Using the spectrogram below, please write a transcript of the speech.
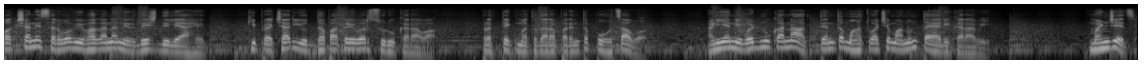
पक्षाने सर्व विभागांना निर्देश दिले आहेत की प्रचार युद्धपातळीवर सुरू करावा प्रत्येक मतदारापर्यंत पोहोचावं आणि या निवडणुकांना अत्यंत महत्त्वाचे मानून तयारी करावी. म्हणजेच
